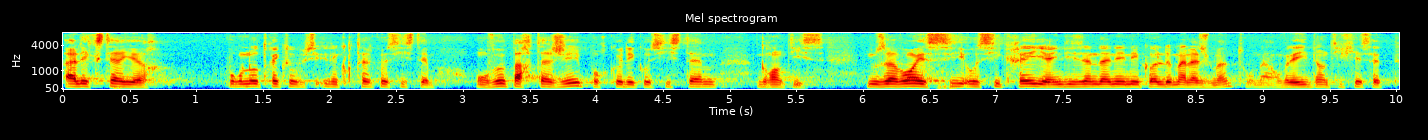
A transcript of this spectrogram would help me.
à l'extérieur pour notre écosystème. On veut partager pour que l'écosystème grandisse. Nous avons aussi, créé il y a une dizaine d'années une école de management. On a, on a identifié cette,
